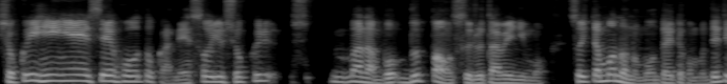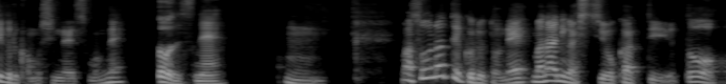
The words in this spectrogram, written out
食品衛生法とかね、そういう食、まだ物販をするためにも、そういったものの問題とかも出てくるかもしれないですもんね。そうですね。うん。まあ、そうなってくるとね、まあ、何が必要かっていうと、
